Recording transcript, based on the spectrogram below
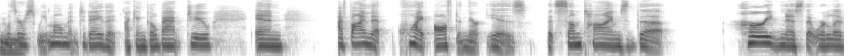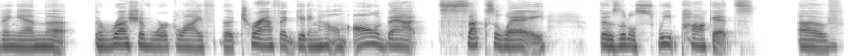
was there mm-hmm. a sweet moment today that i can go back to? And I find that quite often there is, but sometimes the hurriedness that we're living in, the the rush of work life, the traffic getting home, all of that sucks away those little sweet pockets of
